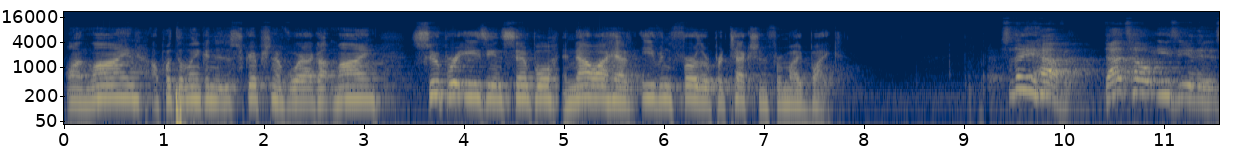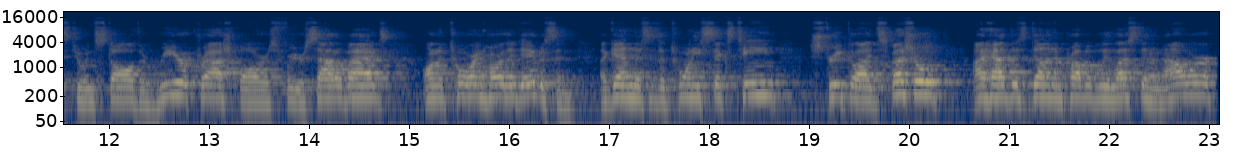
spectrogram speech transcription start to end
online. I'll put the link in the description of where I got mine. Super easy and simple. And now I have even further protection for my bike. So there you have it. That's how easy it is to install the rear crash bars for your saddlebags on a touring Harley Davidson. Again, this is a 2016 Street Glide Special. I had this done in probably less than an hour.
